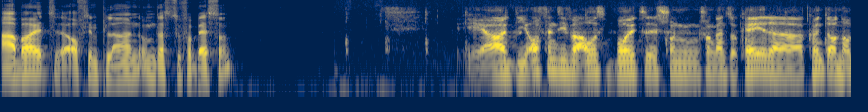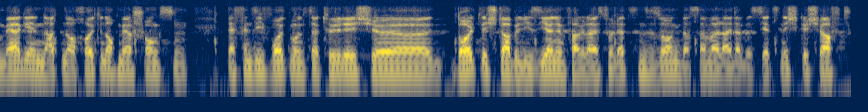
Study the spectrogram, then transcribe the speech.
Arbeit auf dem Plan, um das zu verbessern. Ja, die offensive Ausbeute ist schon, schon ganz okay. Da könnte auch noch mehr gehen. Da hatten wir auch heute noch mehr Chancen. Defensiv wollten wir uns natürlich äh, deutlich stabilisieren im Vergleich zur letzten Saison. Das haben wir leider bis jetzt nicht geschafft.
